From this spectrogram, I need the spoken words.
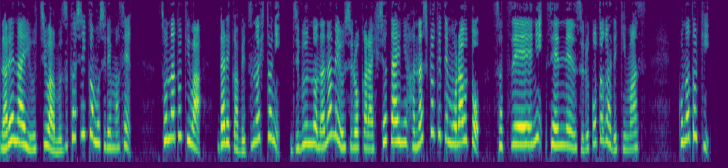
慣れないうちは難しいかもしれません。そんな時は、誰か別の人に自分の斜め後ろから被写体に話しかけてもらうと、撮影に専念することができます。この時、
